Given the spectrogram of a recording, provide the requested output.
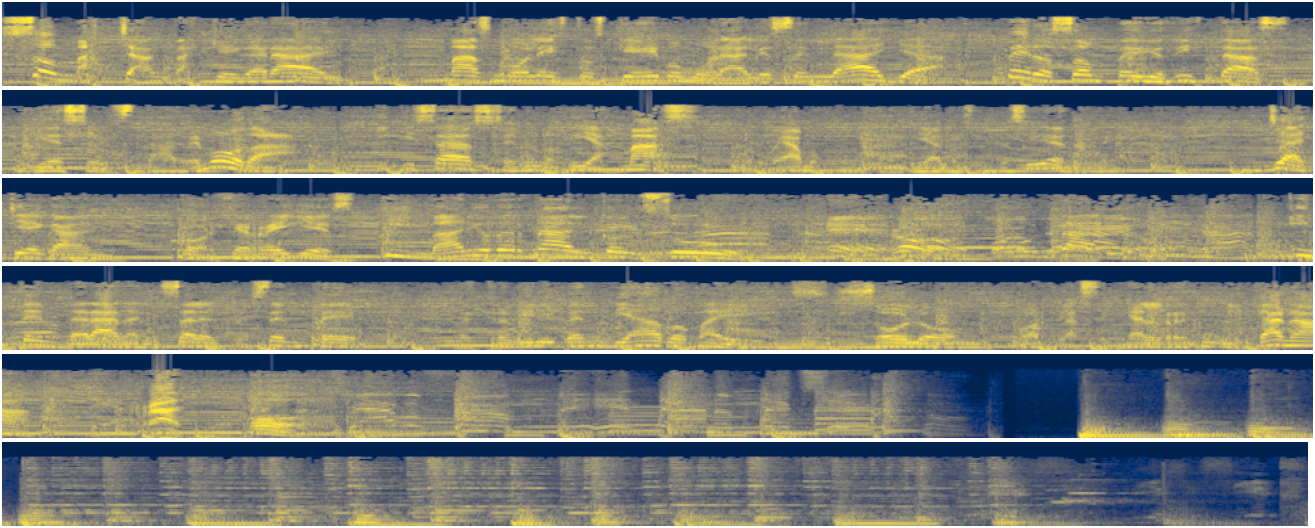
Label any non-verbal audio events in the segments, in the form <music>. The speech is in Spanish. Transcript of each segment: Son más chantas que Garay, más molestos que Evo Morales en La Haya, pero son periodistas y eso está de moda. Y quizás en unos días más lo veamos como candidatos a presidente. Ya llegan Jorge Reyes y Mario Bernal con su Error Voluntario. Intentará analizar el presente nuestro vilipendiado país, solo por la señal republicana de Radio Hoy.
